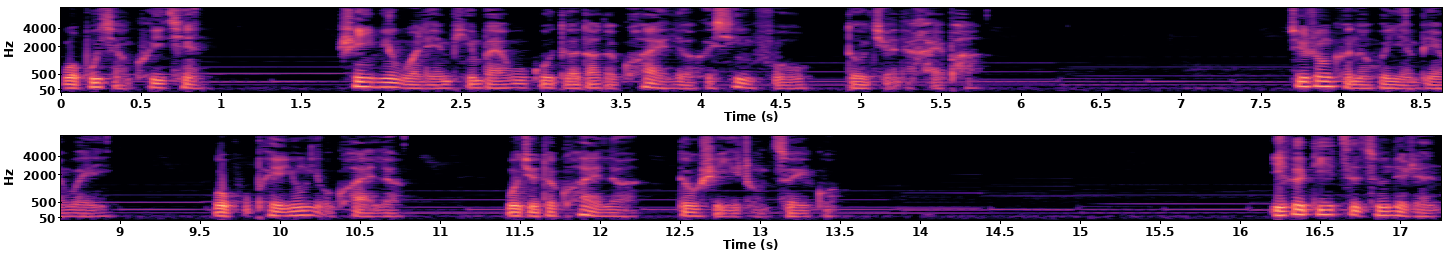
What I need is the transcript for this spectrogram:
我不想亏欠，是因为我连平白无故得到的快乐和幸福都觉得害怕。最终可能会演变为，我不配拥有快乐，我觉得快乐都是一种罪过。一个低自尊的人，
